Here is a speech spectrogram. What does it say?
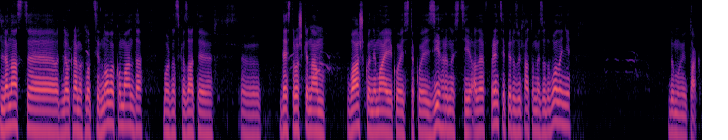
Для нас це для окремих хлопців нова команда, можна сказати. Е, Десь трошки нам важко, немає якоїсь такої зіграності, але в принципі результатом ми задоволені. Думаю, так.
